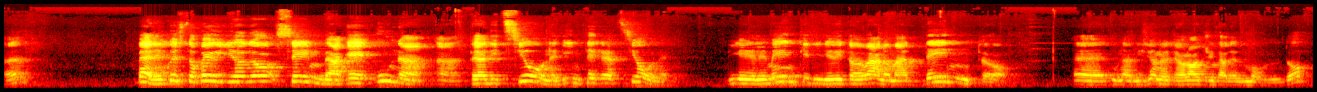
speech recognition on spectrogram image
Eh? Bene, in questo periodo sembra che una uh, tradizione di integrazione di elementi di diritto romano, ma dentro eh, una visione teologica del mondo,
